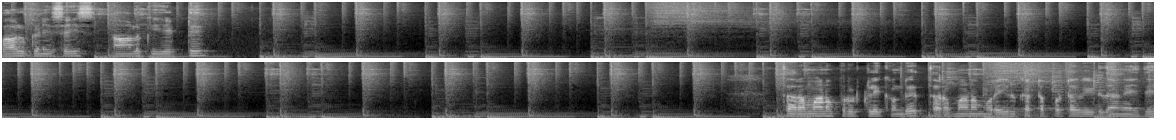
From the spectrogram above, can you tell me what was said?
பால்கனி சைஸ் நாலுக்கு எட்டு. தரமான பொருட்களை கொண்டு தரமான முறையில் கட்டப்பட்ட வீடு தாங்க இது.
